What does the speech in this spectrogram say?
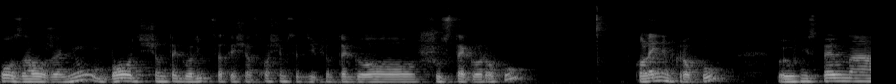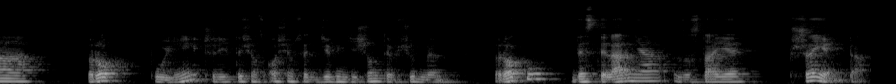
po założeniu, bo 10 lipca 1896 roku. W kolejnym kroku, bo już niespełna rok później, czyli w 1897 roku, destylarnia zostaje przejęta.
